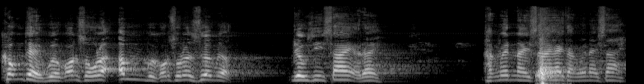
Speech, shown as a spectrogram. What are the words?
Không thể vừa con số là âm, vừa con số là dương được. Điều gì sai ở đây? Thằng bên này sai hay thằng bên này sai?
